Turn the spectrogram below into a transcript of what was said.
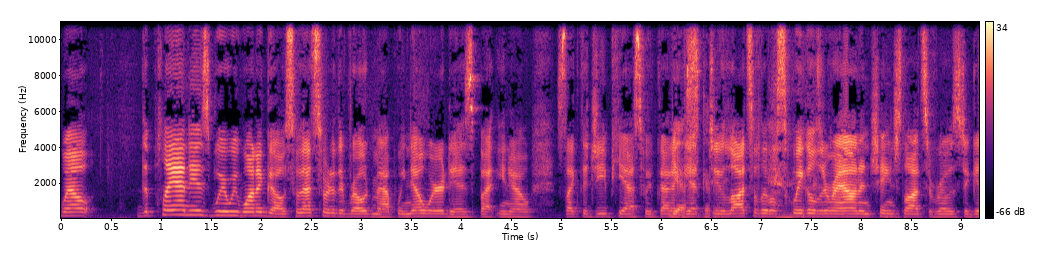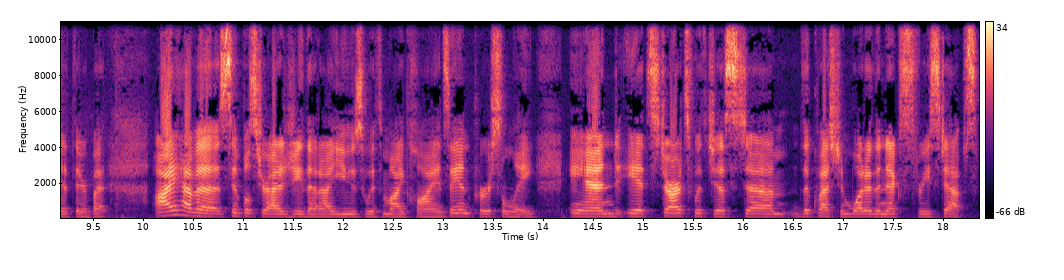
Well, the plan is where we want to go. So that's sort of the roadmap. We know where it is, but you know, it's like the GPS. We've got to Yes, get do lots of little squiggles around and change lots of roads to get there. But I have a simple strategy that I use with my clients and personally, and it starts with just um, the question: What are the next three steps?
